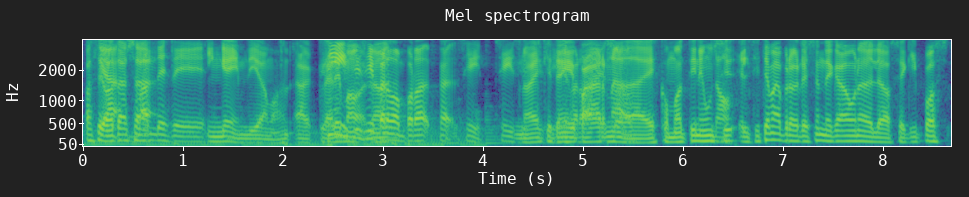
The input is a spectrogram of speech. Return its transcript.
Pase de batalla Van desde. in-game, digamos. Sí, aclaremos, sí, sí, ¿no? perdón. por- sí, sí, sí. no sí, es que sí, tenés que pagar eso. nada, es como tiene un No. el sistema de progresión de cada uno de los equipos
